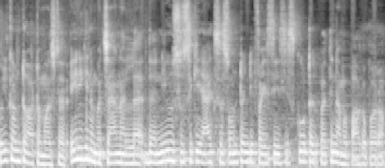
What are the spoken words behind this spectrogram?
welcome to auto master இன்றைக்கி நம்ம சேனலில் the new Suzuki Access one twenty five CC scooter பற்றி நம்ம பார்க்க போகிறோம்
